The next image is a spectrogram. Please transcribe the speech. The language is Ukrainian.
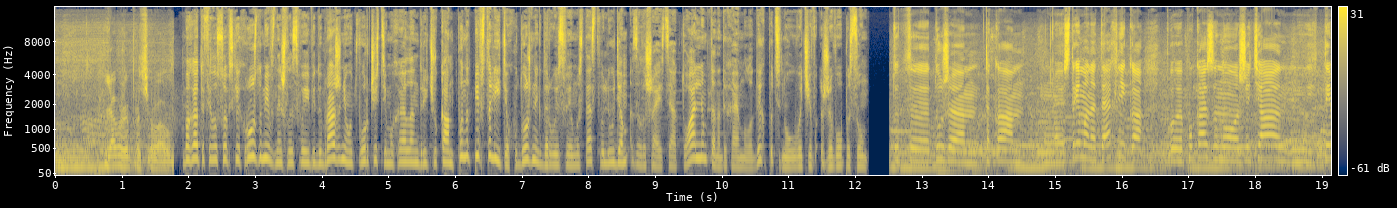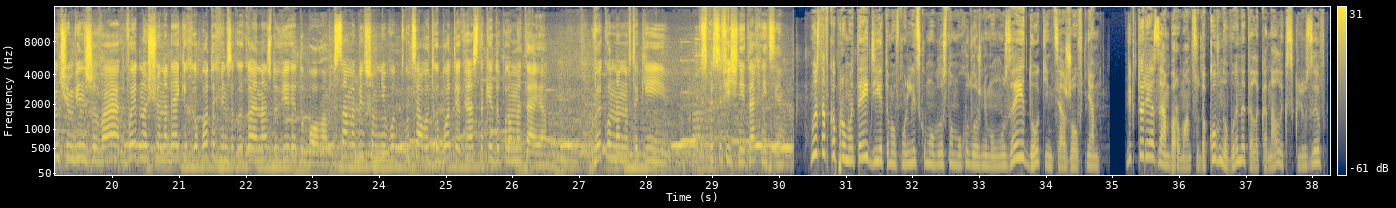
я вже працював. Багато філософських роздумів знайшли свої відображення у творчості Михайла Андрійчука. Понад півстоліття художник дарує своє мистецтво людям, залишається актуальним та надихає молодих поціновувачів живопису. Тут е, дуже така стримана техніка, е, показано життя тим, чим він живе. Видно, що на деяких роботах він закликає нас до віри до Бога. Саме більше мені от, оця от робота якраз таки до Прометея, виконана в такій специфічній техніці. Виставка Прометей діятиме в Хмельницькому обласному художньому музеї до кінця жовтня. Вікторія Земба, Роман Судаков. Новини телеканал Ексклюзив.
